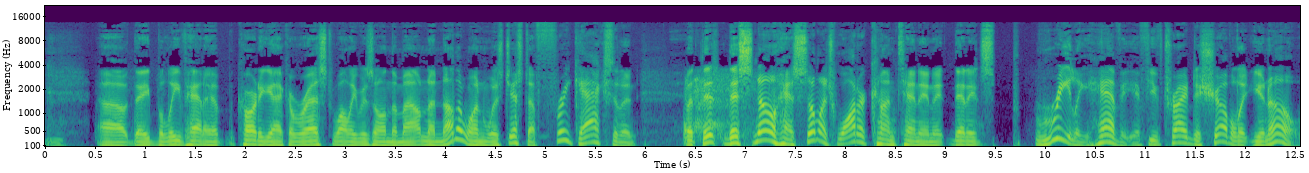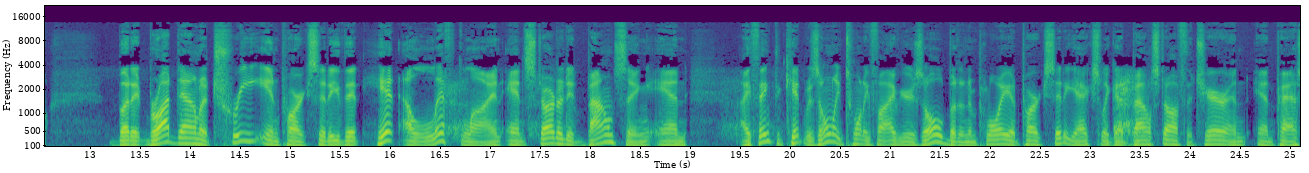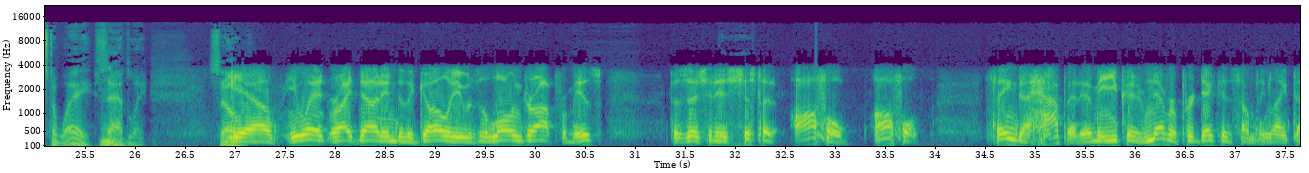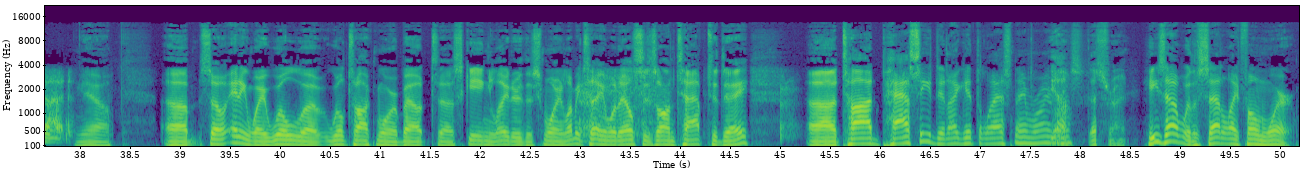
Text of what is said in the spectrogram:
Uh, they believe had a cardiac arrest while he was on the mountain. Another one was just a freak accident. But this this snow has so much water content in it that it's really heavy. If you've tried to shovel it, you know. But it brought down a tree in Park City that hit a lift line and started it bouncing. And I think the kid was only 25 years old, but an employee at Park City actually got bounced off the chair and, and passed away, sadly. So Yeah, he went right down into the gully. It was a long drop from his position. It's just an awful, awful thing to happen. I mean, you could have never predicted something like that. Yeah. Uh, so anyway, we'll uh, we'll talk more about uh, skiing later this morning. Let me tell you what else is on tap today. Uh, Todd Passey, did I get the last name right? Yeah, Russ? that's right. He's out with a satellite phone. Where?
